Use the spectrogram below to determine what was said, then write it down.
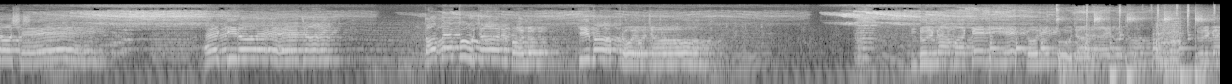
তো তবে পূজার বলো প্রয়োজন? দুর্গা মাকে নিয়ে করি পূজার আয়োজন। দুর্গা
